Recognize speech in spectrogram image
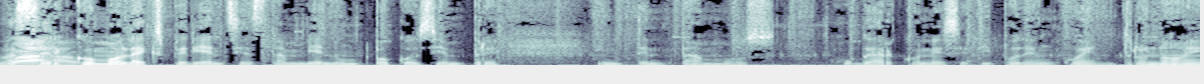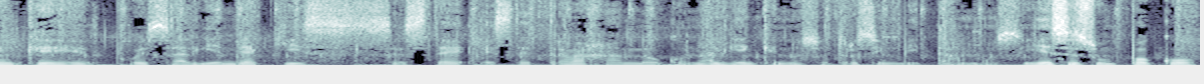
va a ser como la experiencia es también un poco siempre intentamos jugar con ese tipo de encuentro, ¿no? En que pues alguien de aquí se esté, esté trabajando con alguien que nosotros invitamos. Y ese es un poco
